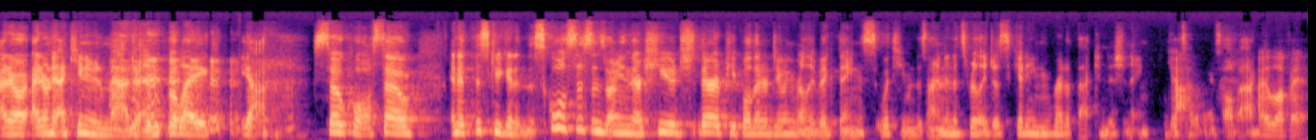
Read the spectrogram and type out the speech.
I don't, I don't, I can't even imagine, but like, yeah, so cool. So, and if this could get in the school systems, I mean, they're huge. There are people that are doing really big things with human design, and it's really just getting rid of that conditioning. Yeah, holding us all back. I love it.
